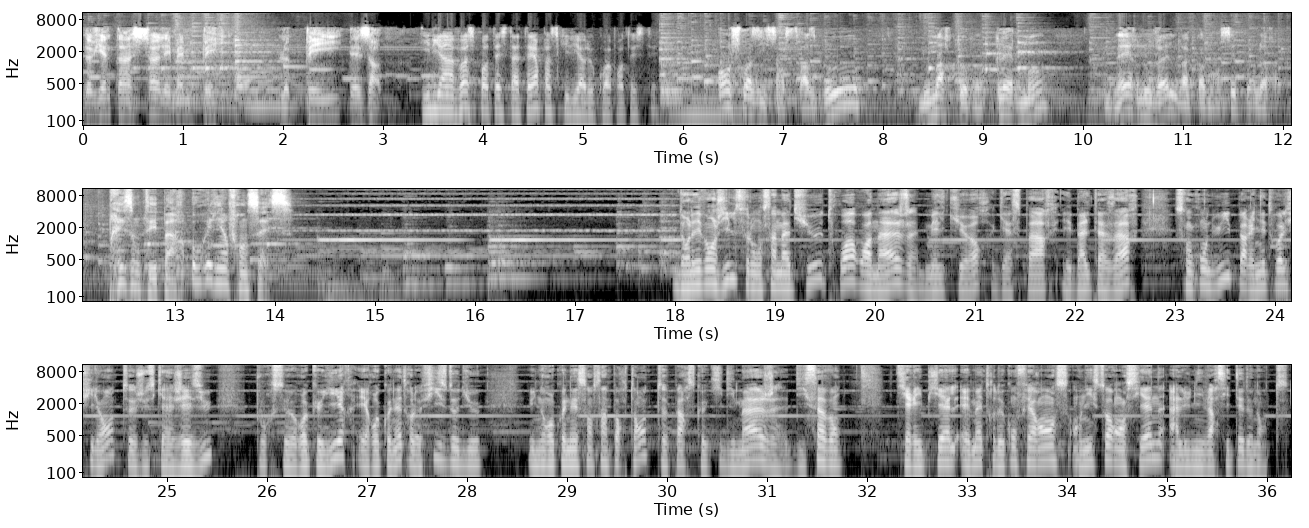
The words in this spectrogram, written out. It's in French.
deviennent un seul et même pays, le pays des hommes. Il y a un vote protestataire parce qu'il y a de quoi protester. En choisissant Strasbourg, nous marquerons clairement qu'une ère nouvelle va commencer pour l'Europe. Présenté par Aurélien Frances. Dans l'évangile selon saint Matthieu, trois rois mages, Melchior, Gaspard et Balthazar, sont conduits par une étoile filante jusqu'à Jésus pour se recueillir et reconnaître le Fils de Dieu. Une reconnaissance importante parce que qui dit mage dit savant. Thierry Piel est maître de conférence en histoire ancienne à l'université de Nantes.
